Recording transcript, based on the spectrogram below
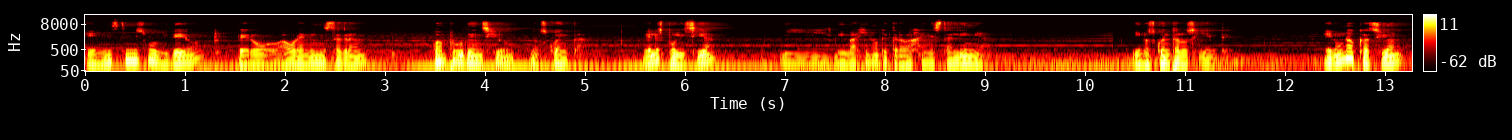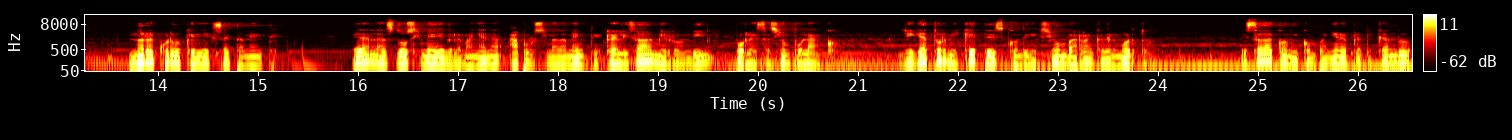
En este mismo video, pero ahora en Instagram, Juan Prudencio nos cuenta. Él es policía y me imagino que trabaja en esta línea. Y nos cuenta lo siguiente. En una ocasión, no recuerdo qué día exactamente, eran las dos y media de la mañana aproximadamente, realizaba mi rondín por la estación Polanco. Llegué a Torniquetes con dirección Barranca del Muerto. Estaba con mi compañera platicando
